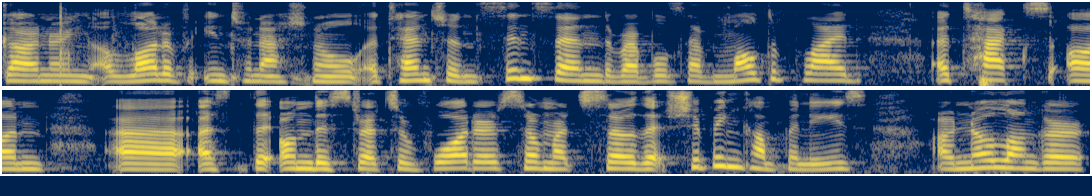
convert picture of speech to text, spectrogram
garnering a lot of international attention. Since then, the rebels have multiplied attacks on uh, on this stretch of water, so much so that shipping companies are no longer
